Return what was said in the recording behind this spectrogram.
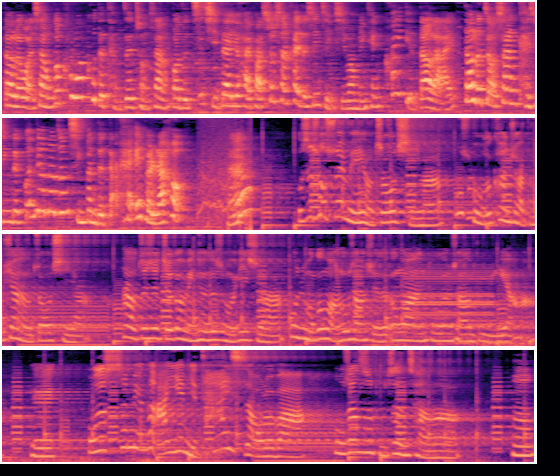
到了晚上，哇哭哇哭的躺在床上，抱着既期待又害怕受伤害的心情，希望明天快点到来。到了早上，开心的关掉闹钟，兴奋的打开 app，然后，嗯，不是说睡眠有周期吗？为什么我都看起来不像有周期啊？还有这些阶段名称是什么意思啊？为什么跟网络上写的 N 1 N 2 N 3不一样啊？嘿。我的失眠跟 REM 也太少了吧？我这样是不正常啊？嗯，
